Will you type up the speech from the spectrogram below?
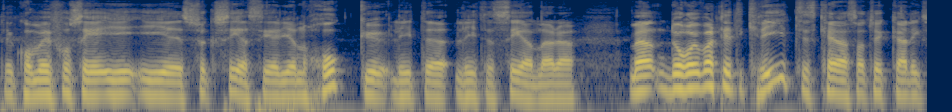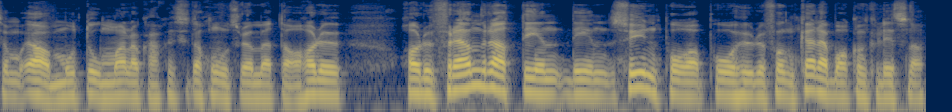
Det kommer vi få se i, i succéserien Hockey lite, lite senare. Men du har ju varit lite kritisk kan jag nästan tycka liksom, ja, mot domarna och kanske situationsrummet. Då. Har, du, har du förändrat din, din syn på, på hur det funkar där bakom kulisserna?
